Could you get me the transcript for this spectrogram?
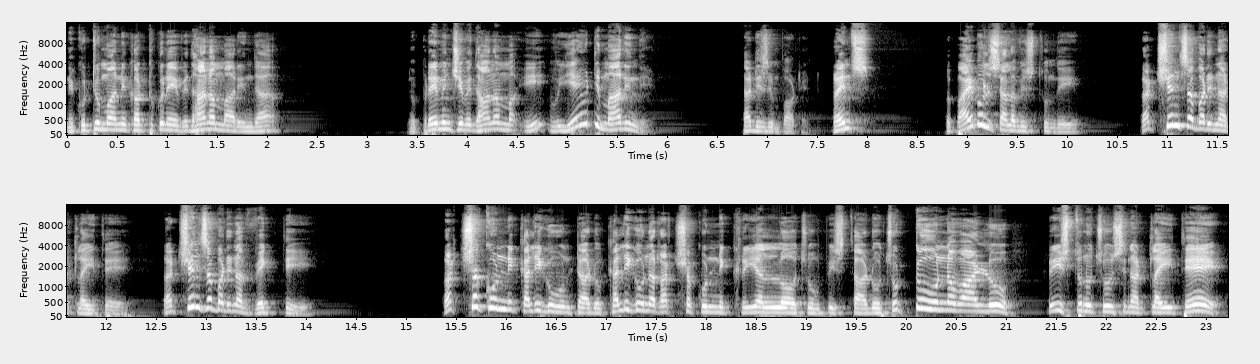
నీ కుటుంబాన్ని కట్టుకునే విధానం మారిందా? నువ్వు ప్రేమించే విధానం ఏమిటి మారింది? That is important friends Bible సెలవిస్తుంది. రక్షించబడినట్లయితే రక్షించబడిన వ్యక్తి రక్షకుణ్ణి కలిగి ఉంటాడు కలిగి ఉన్న రక్షకుణ్ణి క్రియల్లో చూపిస్తాడు. చుట్టూ ఉన్నవాళ్ళు క్రీస్తును చూసినట్లయితే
